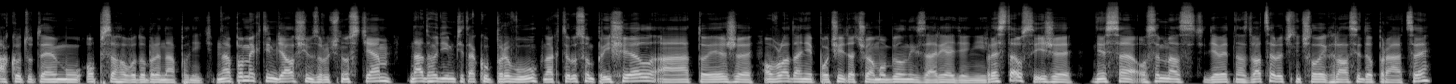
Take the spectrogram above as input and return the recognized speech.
ako tú tému obsahovo dobre naplniť. Napomek k tým ďalším zručnostiam, nadhodím ti takú prvú, na ktorú som prišiel a to je, že ovládanie počítačov a mobilných zariadení. Predstav si, že dnes sa 18, 19, 20 ročný človek hlási do práce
